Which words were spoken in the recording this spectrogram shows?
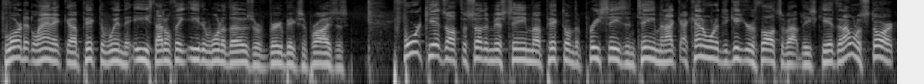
Florida Atlantic uh, picked to win the East. I don't think either one of those are very big surprises. Four kids off the Southern Miss team uh, picked on the preseason team, and I, I kind of wanted to get your thoughts about these kids. And I want to start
